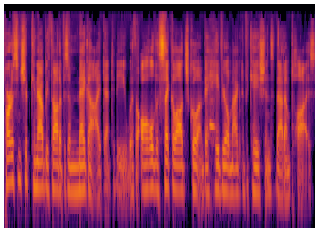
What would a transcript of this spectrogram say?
Partisanship can now be thought of as a mega identity with all the psychological and behavioral magnifications that implies.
